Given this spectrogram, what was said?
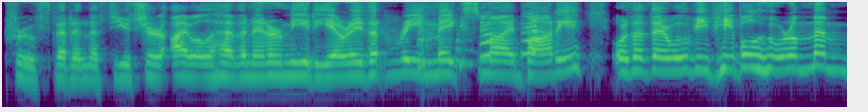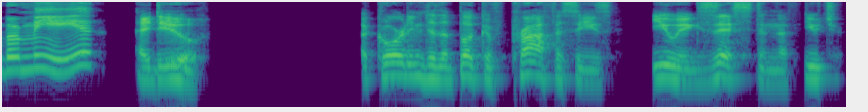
Proof that in the future I will have an intermediary that remakes my body, or that there will be people who remember me. I do. According to the Book of Prophecies, you exist in the future.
